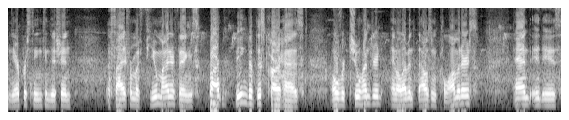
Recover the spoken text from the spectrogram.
near pristine condition, aside from a few minor things. But being that this car has over 211,000 kilometers, and it is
